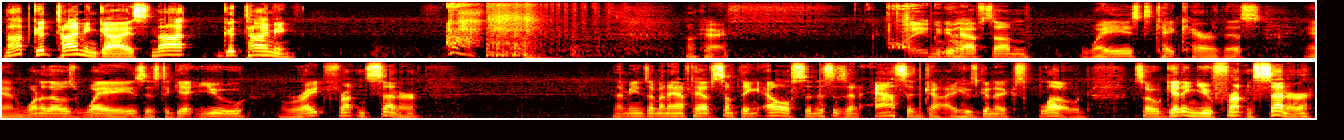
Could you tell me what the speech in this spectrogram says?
Not good timing, guys. Not good timing. Okay. We do have some ways to take care of this. And one of those ways is to get you right front and center. That means I'm going to have to have something else, and this is an acid guy who's going to explode. So getting you front and center,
